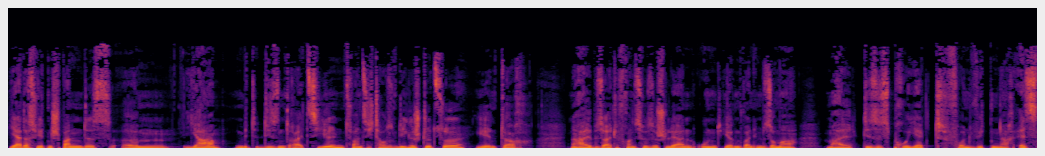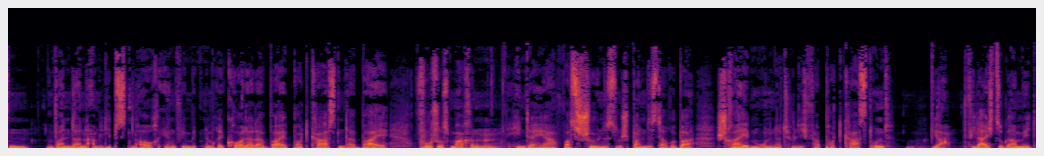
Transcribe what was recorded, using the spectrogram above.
Ja, das wird ein spannendes ähm, Jahr mit diesen drei Zielen. 20.000 Liegestütze, jeden Tag eine halbe Seite Französisch lernen und irgendwann im Sommer mal dieses Projekt von Witten nach Essen wandern, am liebsten auch irgendwie mit einem Rekorder dabei, Podcasten dabei, Fotos machen, hinterher was Schönes und Spannendes darüber schreiben und natürlich verpodcasten und ja, vielleicht sogar mit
